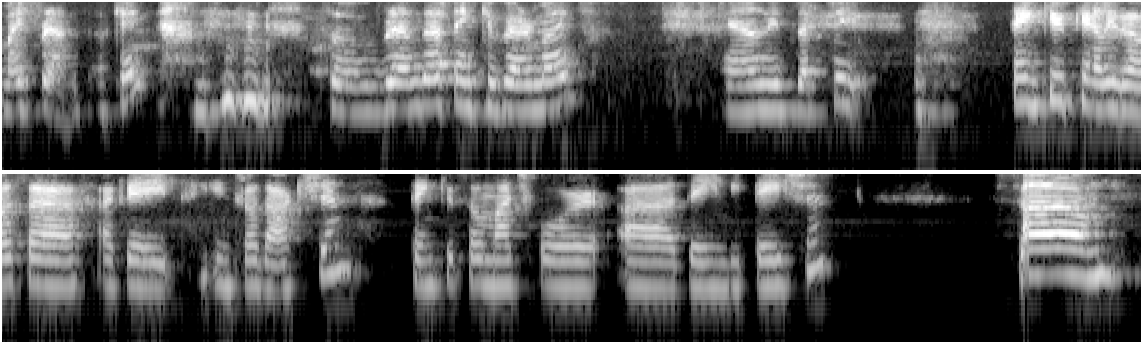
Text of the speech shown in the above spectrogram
my friend. Okay, so Brenda, thank you very much, and it's up to you. Thank you, Kelly. That was a, a great introduction. Thank you so much for uh, the invitation. So, um,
